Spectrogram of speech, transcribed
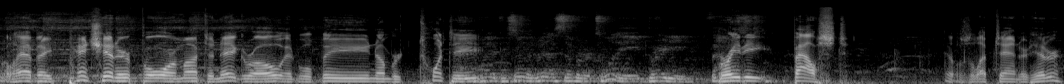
We'll have a pinch hitter for Montenegro. It will be number 20, For Southern Miss, number 20, Brady. Faust. It was a left-handed hitter.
